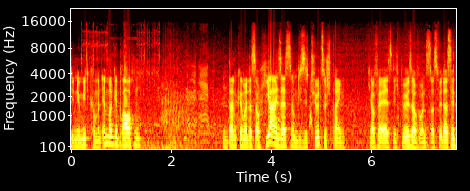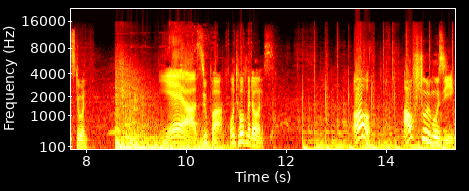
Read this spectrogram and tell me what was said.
Dynamit kann man immer gebrauchen. Und dann können wir das auch hier einsetzen, um diese Tür zu sprengen. Ich hoffe, er ist nicht böse auf uns, dass wir das jetzt tun. Yeah, super. Und hoch mit uns. Oh, Aufstuhlmusik.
